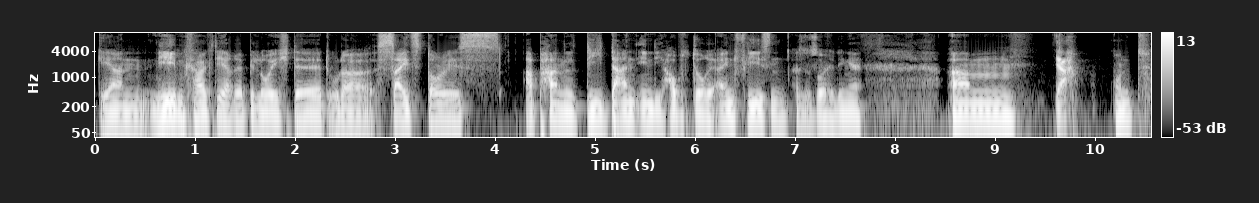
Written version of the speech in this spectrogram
gern Nebencharaktere beleuchtet oder Side Stories abhandelt, die dann in die Hauptstory einfließen, also solche Dinge. Ähm, ja, und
